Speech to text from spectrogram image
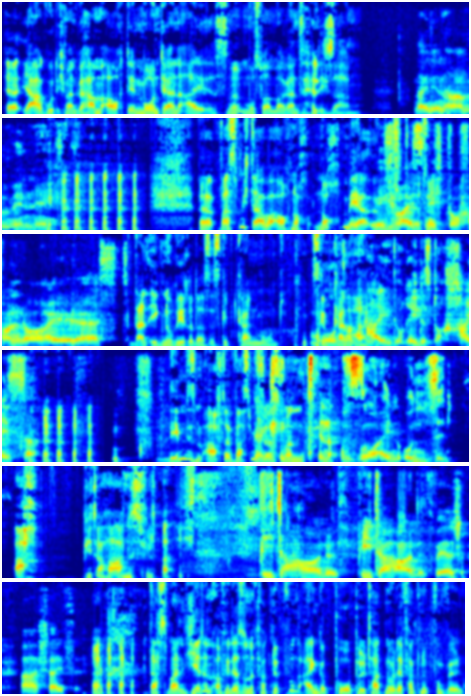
äh, ja gut, ich meine, wir haben auch den Mond, der ein Ei ist, ne? muss man mal ganz ehrlich sagen. Nein, den haben wir nicht. Äh, was mich da aber auch noch, noch mehr irgendwie Ich weiß störte, nicht, wovon du redest. Dann ignoriere das, es gibt keinen Mond. Es Mond gibt kein Ei. Ei. Du redest doch scheiße. Neben diesem After, was mich, dass man... Denn auf so einen Unsinn. Ach, Peter Harnes vielleicht. Peter Harnes, Peter Harnes, wer ah, scheiße. dass man hier dann auch wieder so eine Verknüpfung eingepopelt hat, nur der Verknüpfung willen.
